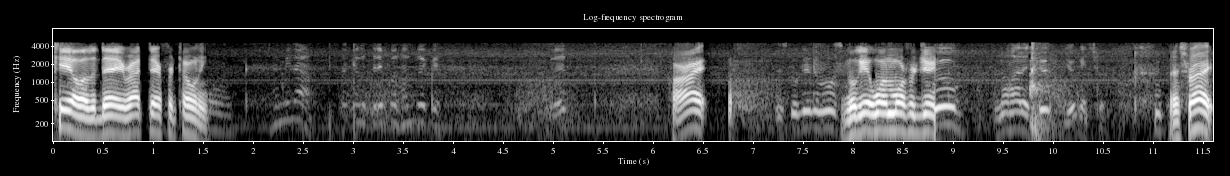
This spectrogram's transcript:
kill of the day right there for Tony. All right. Let's go get. Let's go get one more for Junior. You know how to shoot. You can shoot. That's right.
